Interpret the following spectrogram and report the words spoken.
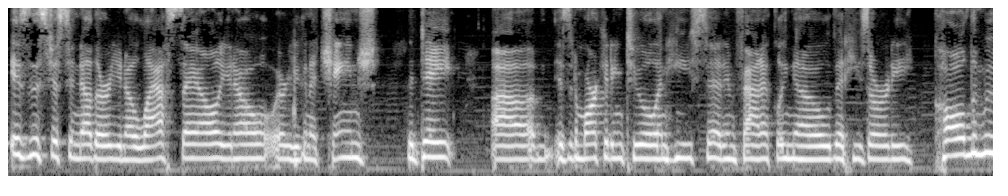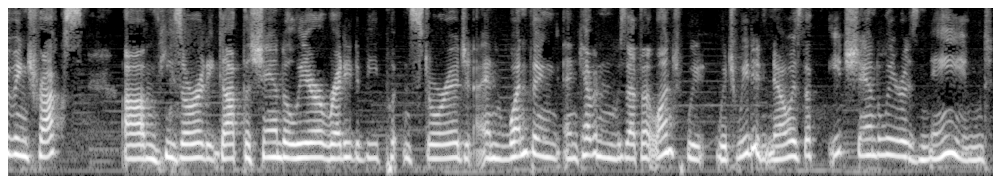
is: This just another, you know, last sale? You know, are you going to change the date? Um, is it a marketing tool? And he said emphatically no. That he's already called the moving trucks. Um, he's already got the chandelier ready to be put in storage. And one thing, and Kevin was at that lunch, we, which we didn't know, is that each chandelier is named.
